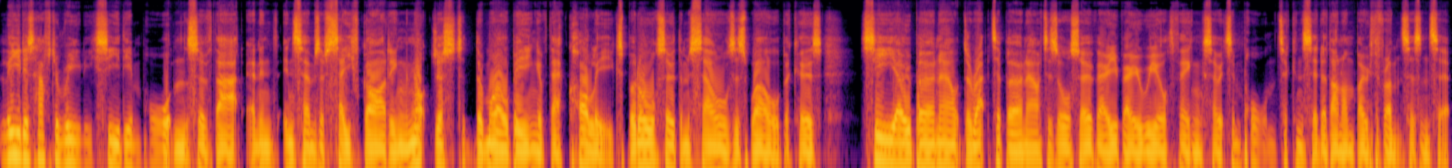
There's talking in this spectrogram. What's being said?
leaders have to really see the importance of that and in, in terms of safeguarding not just the well-being of their colleagues but also themselves as well because CEO burnout, director burnout is also a very, very real thing. So it's important to consider that on both fronts, isn't it?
